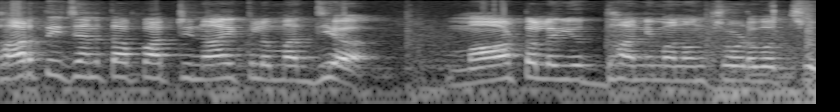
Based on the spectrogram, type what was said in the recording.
భారతీయ జనతా పార్టీ నాయకుల మధ్య మాటల యుద్ధాన్ని మనం చూడవచ్చు.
